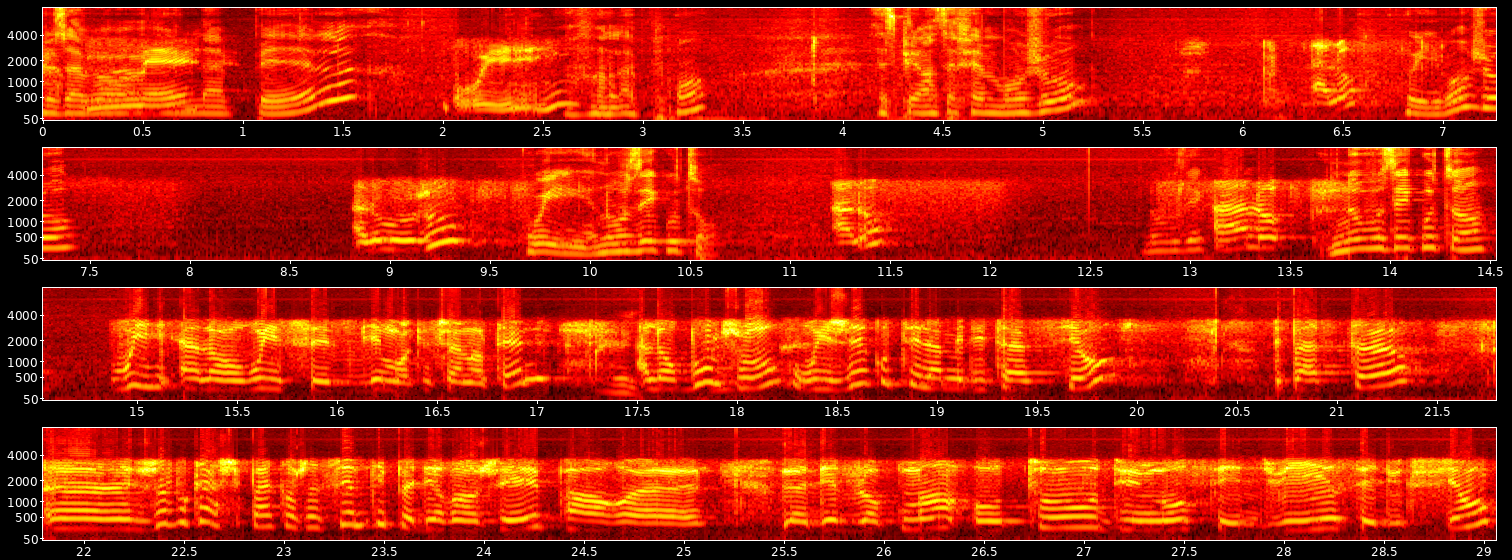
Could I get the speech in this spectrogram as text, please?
Nous avons Mais- un appel. Oui. On la prend. Espérance FM, bonjour. Allô? Oui, bonjour. Allô, bonjour Oui, nous vous écoutons. Allô Nous vous écoutons. Allô Nous vous écoutons. Oui, alors oui, c'est bien moi qui suis à l'antenne. Alors bonjour, oui, j'ai écouté la méditation pasteur. Euh, je ne vous cache pas que je suis un petit peu dérangée par euh, le développement autour du mot séduire, séduction.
